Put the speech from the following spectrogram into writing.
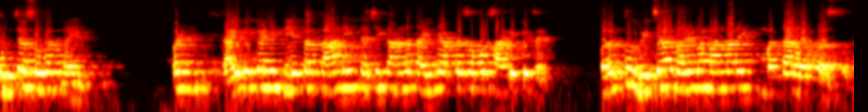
तुमच्यासोबत नाही. पण काही ठिकाणी नेता का नाही त्याची कारण ताईंनी आपल्यासमोर सांगितलीच आहे परंतु विचारधारेला मानणारा एक मतदार वर्ग असतो.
